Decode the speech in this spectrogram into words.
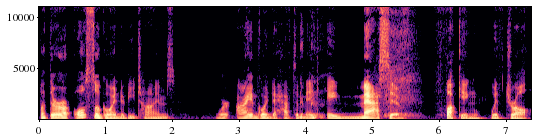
But there are also going to be times where I am going to have to make a massive fucking withdrawal.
